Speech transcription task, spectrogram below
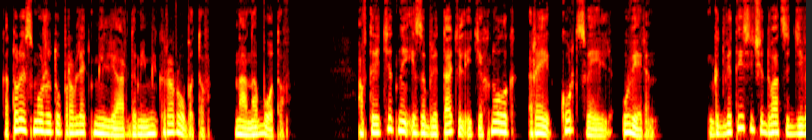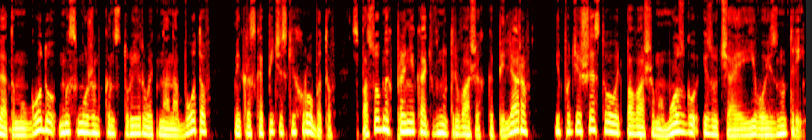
которая сможет управлять миллиардами микророботов, наноботов. Авторитетный изобретатель и технолог Рэй Курцвейль уверен, к 2029 году мы сможем конструировать наноботов, микроскопических роботов, способных проникать внутрь ваших капилляров и путешествовать по вашему мозгу, изучая его изнутри.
